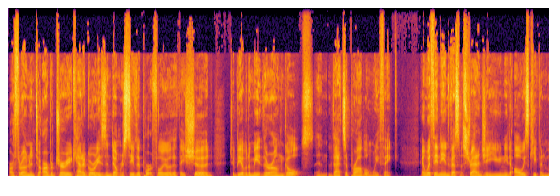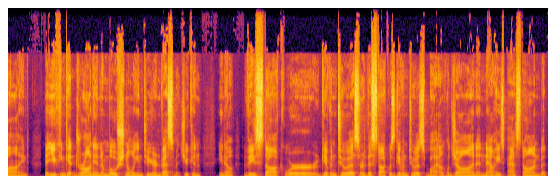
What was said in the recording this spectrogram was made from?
are thrown into arbitrary categories and don't receive the portfolio that they should to be able to meet their own goals. And that's a problem, we think. And with any investment strategy, you need to always keep in mind that you can get drawn in emotionally into your investments. You can, you know, these stock were given to us or this stock was given to us by Uncle John and now he's passed on, but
